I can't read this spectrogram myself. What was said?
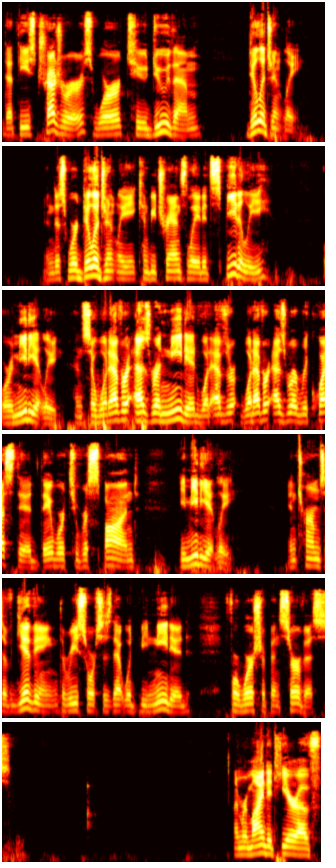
that these treasurers were to do them diligently. And this word diligently can be translated speedily or immediately. And so, whatever Ezra needed, whatever, whatever Ezra requested, they were to respond immediately in terms of giving the resources that would be needed for worship and service. I'm reminded here of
